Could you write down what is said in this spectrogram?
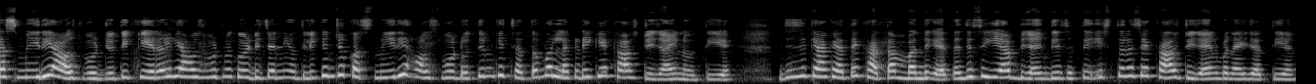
कश्मीरी हाउस बोट जो है केरल के हाउस बोट में कोई डिज़ाइन नहीं होती, लेकिन जो कश्मीरी हाउस बोट होती है उनकी छतों पर लकड़ी की खास डिज़ाइन होती है। जिसे क्या कहते हैं? खत्म बंद कहते हैं। जैसे ये आप डिज़ाइन दे सकते हैं, इस तरह से खास डिज़ाइन बनाई जाती है।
